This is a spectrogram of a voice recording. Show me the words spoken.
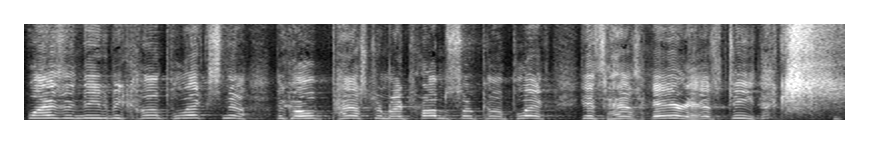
Why does it need to be complex now? Because, oh, Pastor, my problem's so complex. It has hair, it has teeth.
